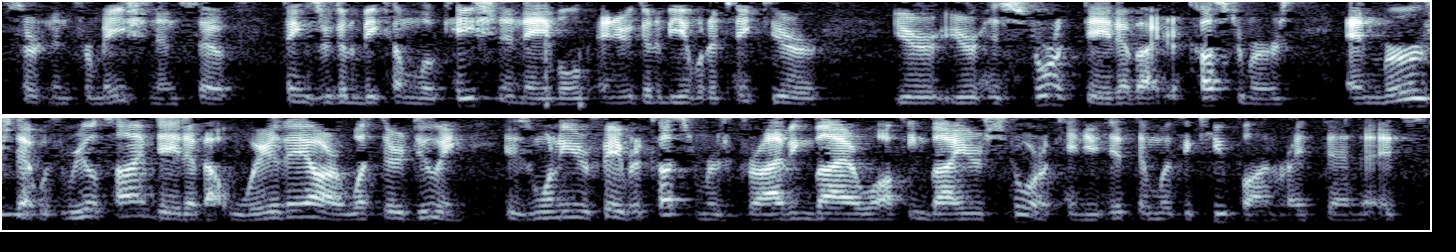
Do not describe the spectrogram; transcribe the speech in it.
certain information, and so things are going to become location enabled, and you're going to be able to take your your, your historic data about your customers and merge that with real time data about where they are, what they're doing. Is one of your favorite customers driving by or walking by your store? Can you hit them with a coupon right then? It's,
